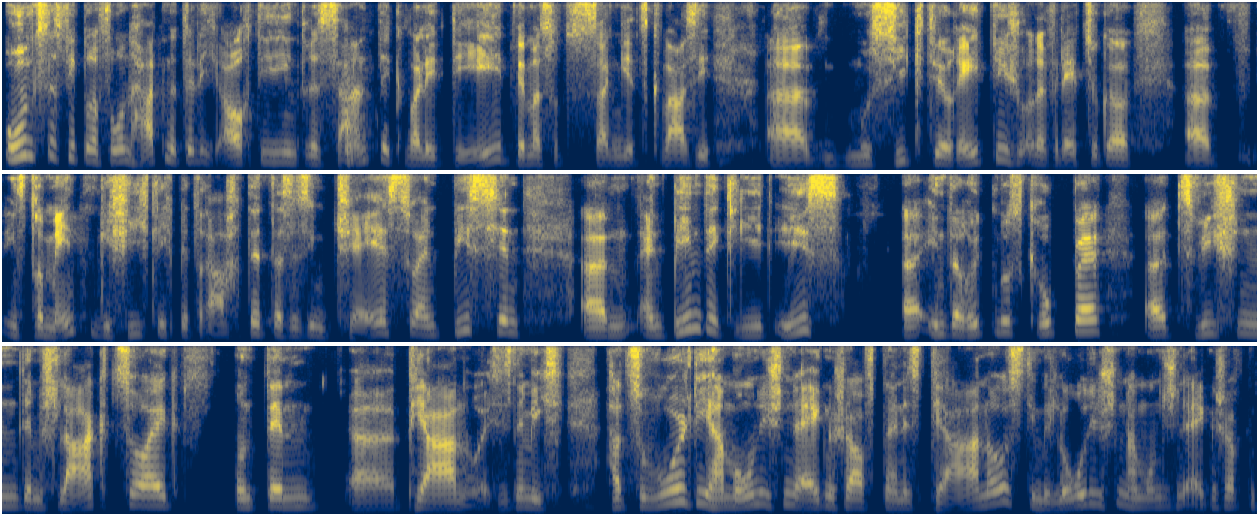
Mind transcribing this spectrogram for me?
Und das Vibraphon hat natürlich auch die interessante Qualität, wenn man sozusagen jetzt quasi äh, musiktheoretisch oder vielleicht sogar äh, instrumentengeschichtlich betrachtet, dass es im Jazz so ein bisschen ähm, ein Bindeglied ist in der Rhythmusgruppe äh, zwischen dem Schlagzeug und dem äh, Piano. Es ist nämlich, hat sowohl die harmonischen Eigenschaften eines Pianos, die melodischen harmonischen Eigenschaften,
